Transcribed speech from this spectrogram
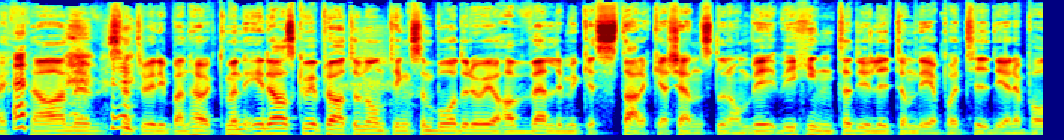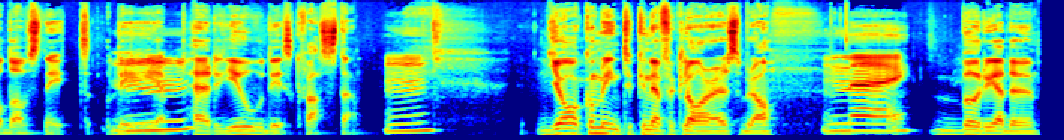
oj. Ja, nu sätter vi ribban högt. Men idag ska vi prata om någonting som både du och jag har väldigt mycket starka känslor om. Vi, vi hintade ju lite om det på ett tidigare poddavsnitt. Och det är mm. periodisk fasta. Mm. Jag kommer inte kunna förklara det så bra. Nej. Börja du.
